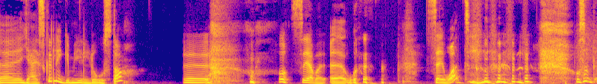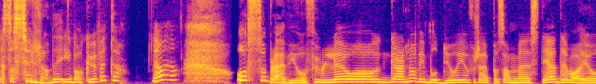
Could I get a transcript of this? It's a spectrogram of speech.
«Eh, jeg skal ligge med Hilde Ostad. Uh, så jeg bare uh, say what? og så, så surra det i bakhuet, vet du. Ja, ja. Og så blei vi jo fulle og gærne, og vi bodde jo i og for seg på samme sted. Det var jo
